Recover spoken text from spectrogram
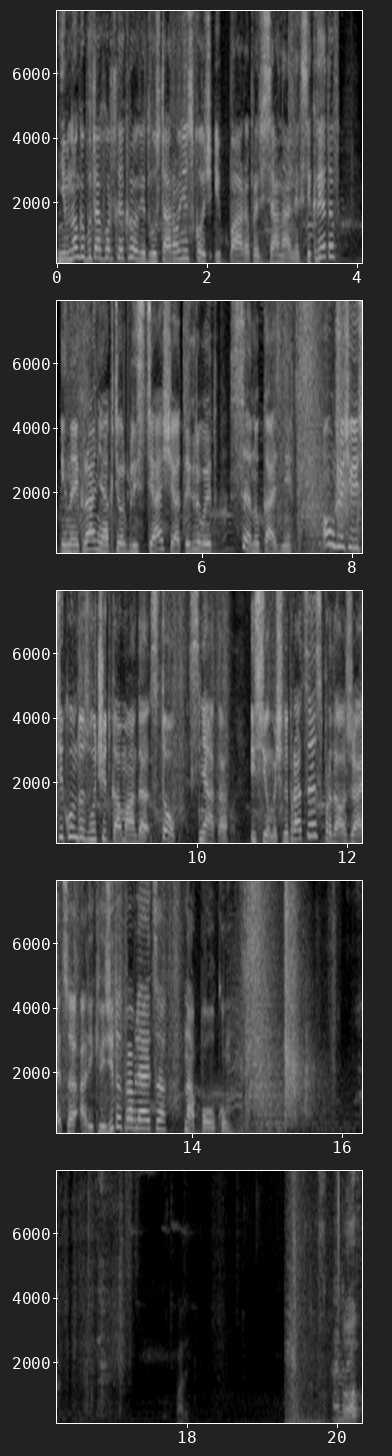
Немного бутафорской крови, двусторонний скотч и пара профессиональных секретов – и на экране актер блестяще отыгрывает сцену казни. А уже через секунду звучит команда «Стоп! Снято!» И съемочный процесс продолжается, а реквизит отправляется на полку. Стоп!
